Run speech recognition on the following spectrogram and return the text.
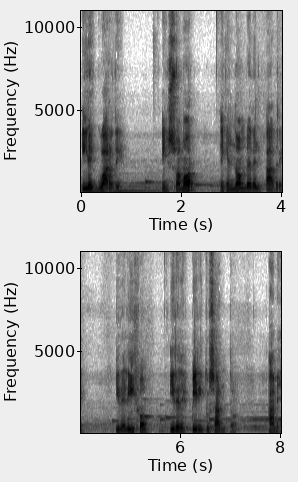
y les guarde en su amor, en el nombre del Padre, y del Hijo, y del Espíritu Santo. Amén.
